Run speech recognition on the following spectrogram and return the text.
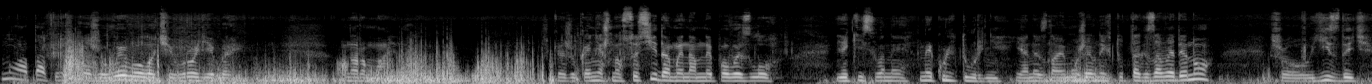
Ну, а так я кажу, виволочив, вроді би нормально. Кажу, звісно, з сусідами нам не повезло. Якісь вони некультурні. Я не знаю, може в них тут так заведено, що їздить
